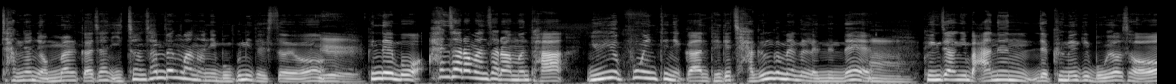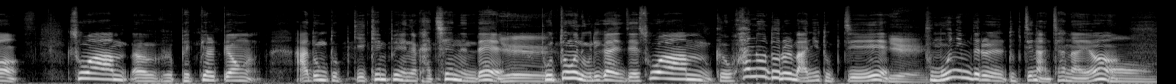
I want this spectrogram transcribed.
작년 연말까지 한 2,300만 원이 모금이 됐어요. 예. 근데 뭐 한 사람 한 사람은 다 유유 포인트니까 되게 작은 금액을 냈는데 음. 굉장히 많은 이제 금액이 모여서 소아암 어, 그 백혈병 아동 돕기 캠페인을 같이 했는데 예. 보통은 우리가 이제 소아암 그 환우들을 많이 돕지 예. 부모님들을 돕지는 않잖아요. 어.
